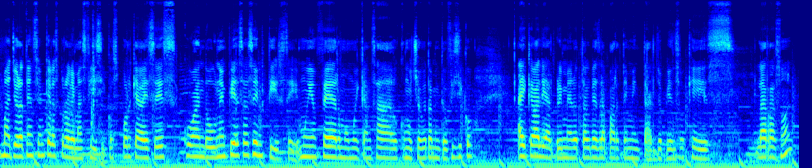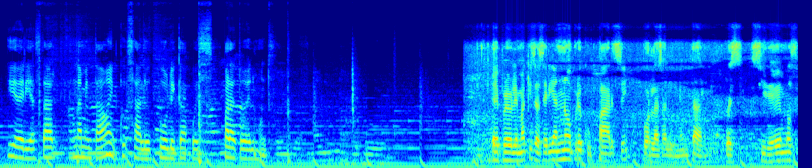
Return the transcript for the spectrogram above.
mayor atención que los problemas físicos, porque a veces cuando uno empieza a sentirse muy enfermo, muy cansado, con mucho agotamiento físico, hay que validar primero tal vez la parte mental. Yo pienso que es la razón y debería estar fundamentado en salud pública pues para todo el mundo. El problema quizás sería no preocuparse por la salud mental, pues sí debemos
